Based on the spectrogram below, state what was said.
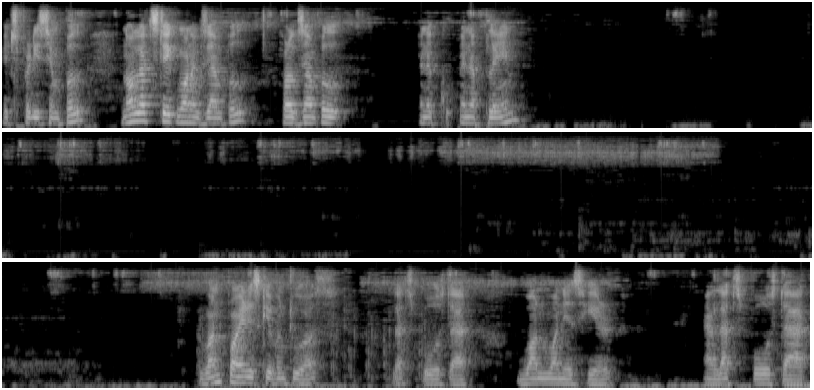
It's pretty simple. Now let's take one example. For example in a in a plane one point is given to us. Let's suppose that 1 1 is here. And let's suppose that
